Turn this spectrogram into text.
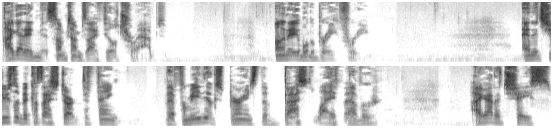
I got to admit, sometimes I feel trapped, unable to break free. And it's usually because I start to think that for me to experience the best life ever, I got to chase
